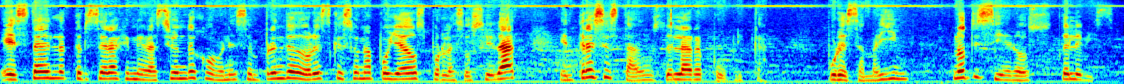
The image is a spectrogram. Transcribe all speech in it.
Esta es la tercera generación de jóvenes emprendedores que son apoyados por la sociedad en tres estados de la República. Pureza Marín, Noticieros Televisa.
